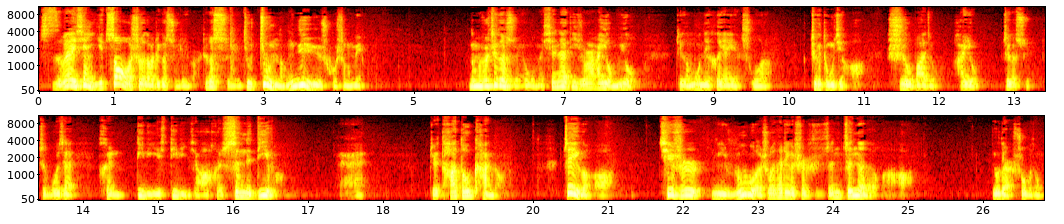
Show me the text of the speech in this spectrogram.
紫外线一照射到这个水里边，这个水就就能孕育出生命。那么说这个水，我们现在地球上还有没有？这个穆内赫言也说了，这个东西啊，十有八九还有这个水，只不过在。很地底地底下啊，很深的地方，哎，这他都看到了。这个啊，其实你如果说他这个事儿是真真的的话啊，有点说不通。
